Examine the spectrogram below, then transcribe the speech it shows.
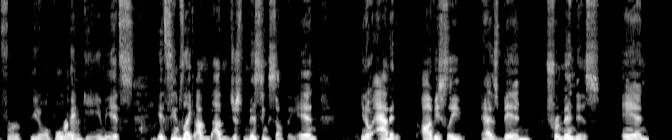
for you know a bullpen Right. game. It's it seems like I'm I'm just missing something. And you know, Abbott obviously has been tremendous, and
